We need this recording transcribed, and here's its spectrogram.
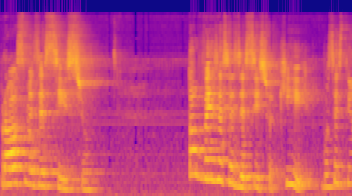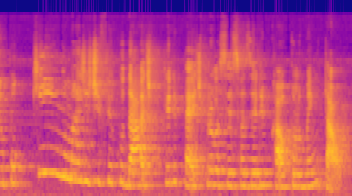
Próximo exercício. Talvez esse exercício aqui vocês tenham um pouquinho mais de dificuldade porque ele pede para vocês fazerem o cálculo mental,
